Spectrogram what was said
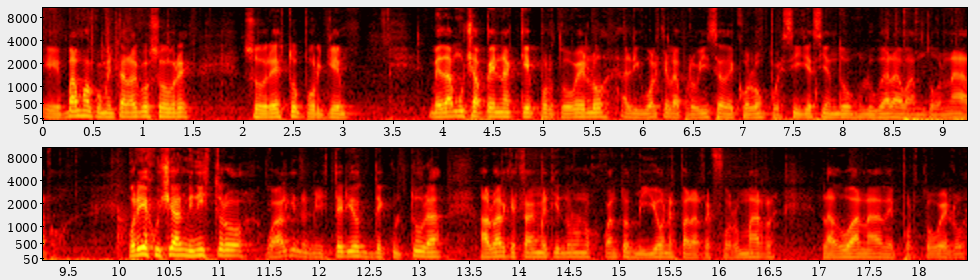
eh, vamos a comentar algo sobre, sobre esto porque me da mucha pena que Portobelo, al igual que la provincia de Colón, pues sigue siendo un lugar abandonado. Por ahí escuché al ministro o a alguien del Ministerio de Cultura hablar que están metiendo unos cuantos millones para reformar la aduana de Portobelo.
